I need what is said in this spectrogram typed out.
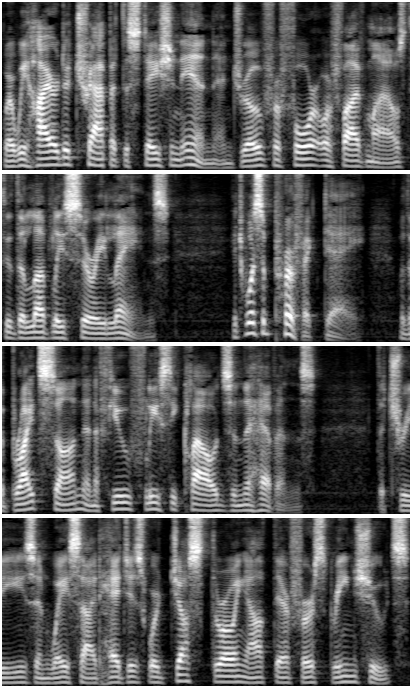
where we hired a trap at the station inn and drove for four or five miles through the lovely Surrey lanes. It was a perfect day, with a bright sun and a few fleecy clouds in the heavens. The trees and wayside hedges were just throwing out their first green shoots,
